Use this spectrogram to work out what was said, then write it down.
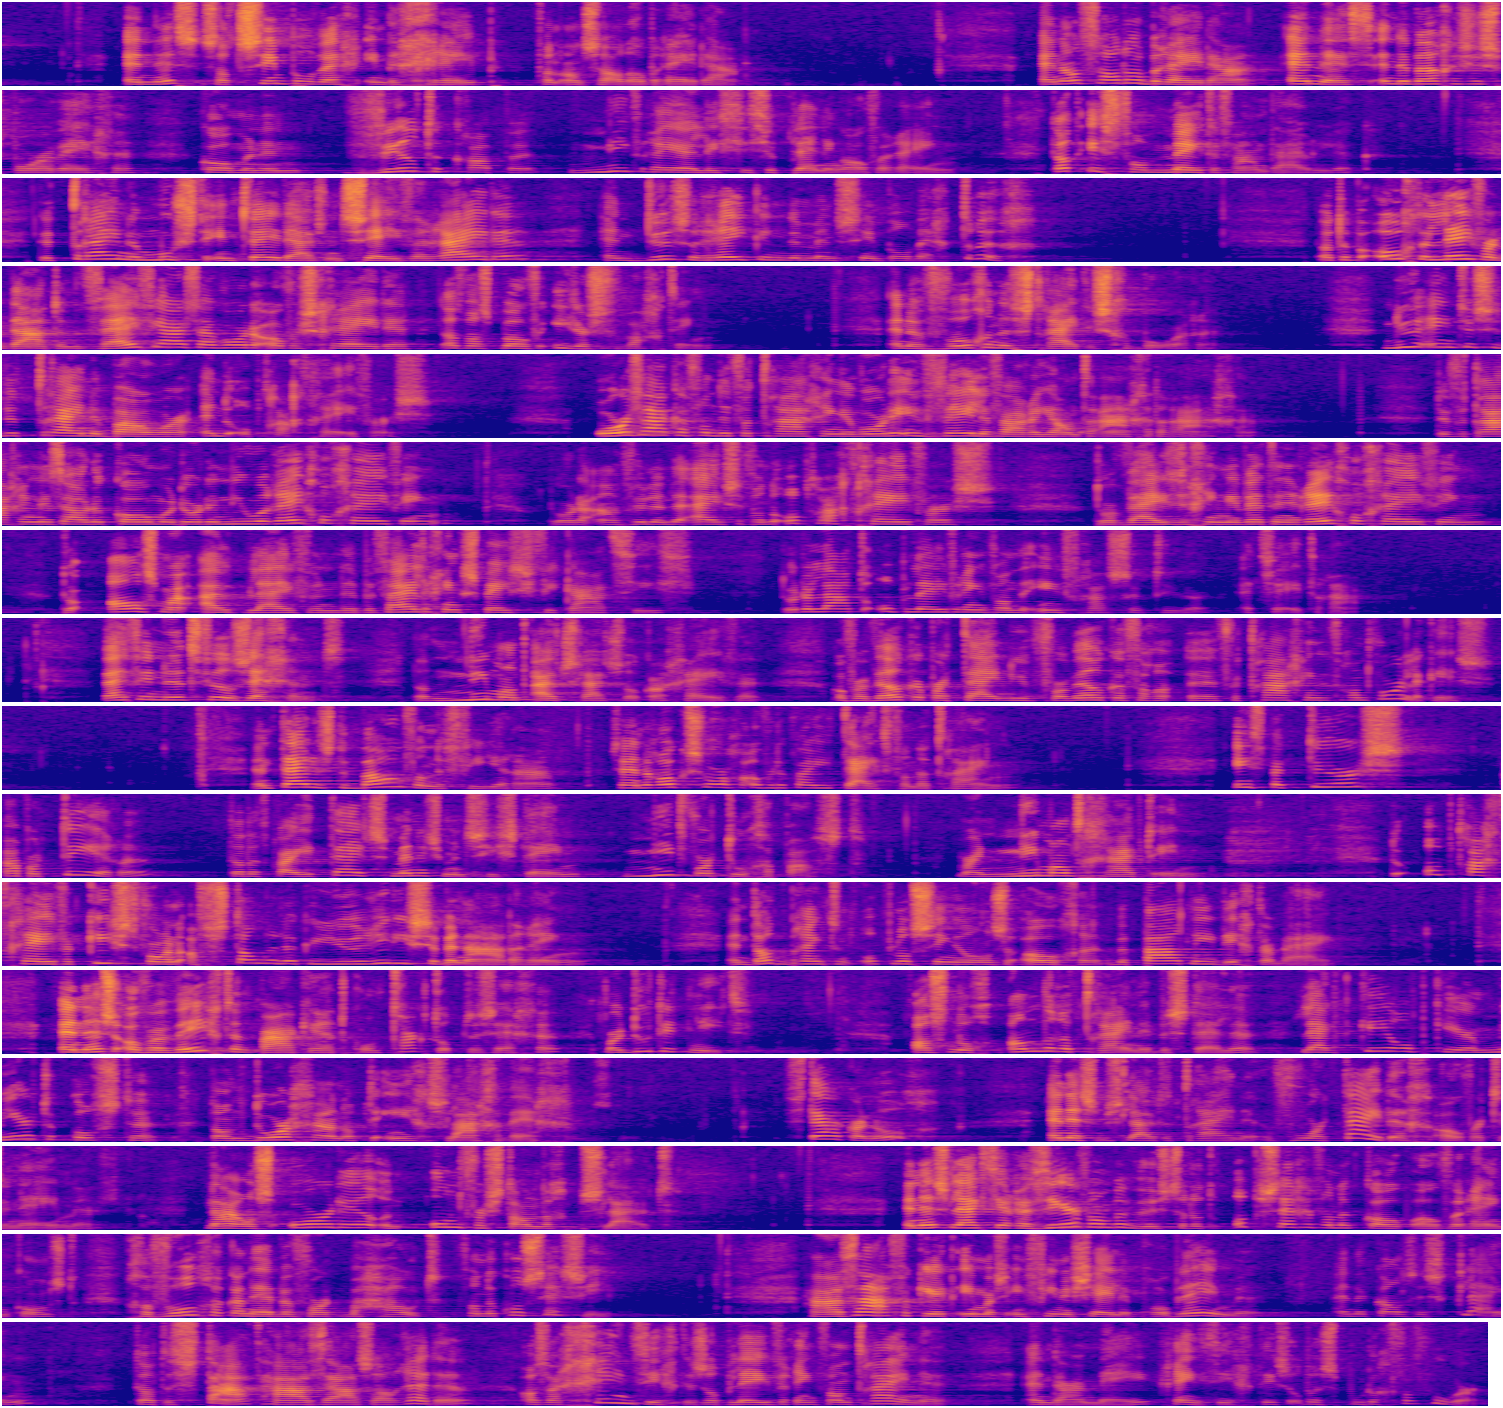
NS zat simpelweg in de greep van Ansaldo Breda. En Ansaldo Breda, NS en de Belgische spoorwegen komen een veel te krappe, niet realistische planning overeen. Dat is van meet af duidelijk. De treinen moesten in 2007 rijden en dus rekende men simpelweg terug. Dat de beoogde leverdatum vijf jaar zou worden overschreden, dat was boven ieders verwachting. En een volgende strijd is geboren. Nu een tussen de treinenbouwer en de opdrachtgevers. Oorzaken van de vertragingen worden in vele varianten aangedragen. De vertragingen zouden komen door de nieuwe regelgeving, door de aanvullende eisen van de opdrachtgevers, door wijzigingen in wet en regelgeving, door alsmaar uitblijvende beveiligingsspecificaties, door de late oplevering van de infrastructuur, etc. Wij vinden het veelzeggend dat niemand uitsluitsel kan geven over welke partij nu voor welke uh, vertraging verantwoordelijk is. En tijdens de bouw van de Vira zijn er ook zorgen over de kwaliteit van de trein. Inspecteurs rapporteren dat het kwaliteitsmanagementsysteem niet wordt toegepast, maar niemand grijpt in. De opdrachtgever kiest voor een afstandelijke juridische benadering. En dat brengt een oplossing in onze ogen bepaald niet dichterbij. NS overweegt een paar keer het contract op te zeggen, maar doet dit niet. Als nog andere treinen bestellen, lijkt keer op keer meer te kosten dan doorgaan op de ingeslagen weg. Sterker nog, NS besluit de treinen voortijdig over te nemen. Naar ons oordeel een onverstandig besluit. NS lijkt zich er zeer van bewust dat het opzeggen van de koopovereenkomst gevolgen kan hebben voor het behoud van de concessie. HSA verkeert immers in financiële problemen en de kans is klein dat de staat HSA zal redden als er geen zicht is op levering van treinen en daarmee geen zicht is op een spoedig vervoer.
